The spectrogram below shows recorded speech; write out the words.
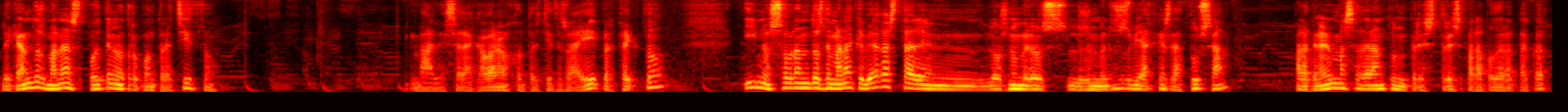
Le quedan dos manás, puede tener otro contrahechizo. Vale, se le acabaron los contrahechizos ahí, perfecto. Y nos sobran dos de mana que voy a gastar en los, números, los numerosos viajes de Azusa para tener más adelante un 3-3 para poder atacar.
